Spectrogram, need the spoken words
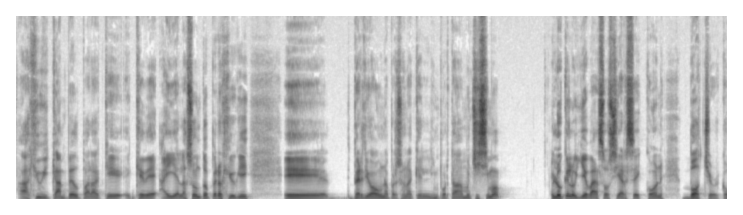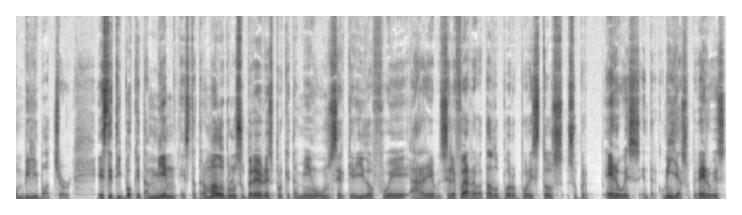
a Hughie Campbell para que quede ahí el asunto, pero Hughie eh, perdió a una persona que le importaba muchísimo lo que lo lleva a asociarse con Butcher, con Billy Butcher. Este tipo que también está traumado por los superhéroes porque también un ser querido fue se le fue arrebatado por, por estos superhéroes, entre comillas, superhéroes,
